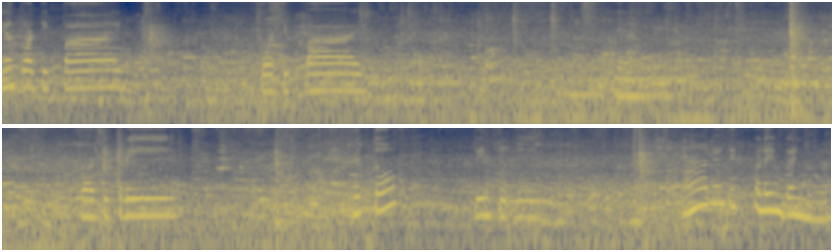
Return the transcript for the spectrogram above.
Yan, 45. 45. Yan. 43. Ito, 28. Ah, 28 pala yung ganyan.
